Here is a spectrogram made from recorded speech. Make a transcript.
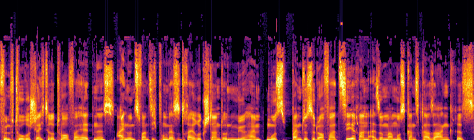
fünf Tore schlechtere Torverhältnis. 21 Punkte, also drei Rückstand und Mülheim muss beim Düsseldorfer HC ran. Also man muss ganz klar sagen, Chris,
